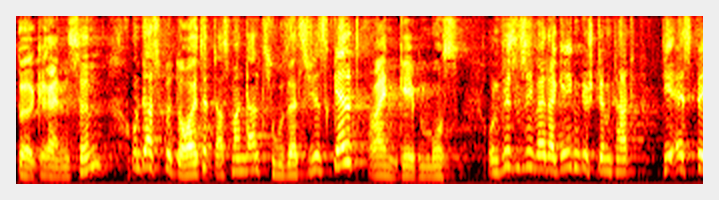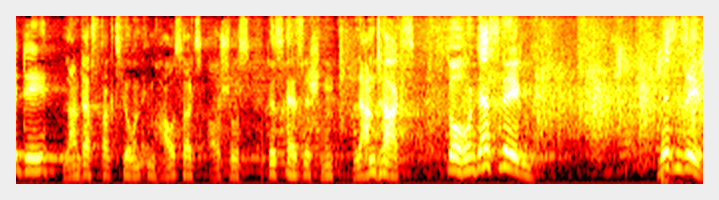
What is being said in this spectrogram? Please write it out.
begrenzen. Das bedeutet, dass man dann zusätzliches Geld reingeben muss. Und wissen Sie, wer dagegen gestimmt hat? Die SPD-Landtagsfraktion im Haushaltsausschuss des Hessischen Landtags. So, und deswegen, wissen Sie,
